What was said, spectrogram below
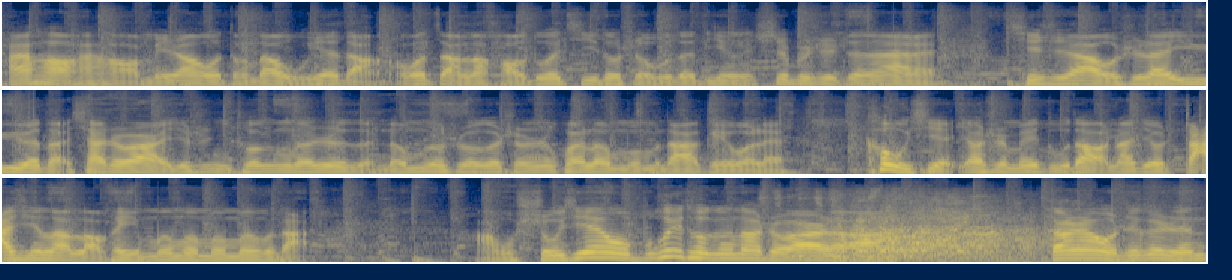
还好还好，没让我等到午夜档，我攒了好多期都舍不得听，是不是真爱？其实啊，我是来预约的，下周二也就是你拖更的日子，能不能说个生日快乐么么哒给我嘞？叩谢，要是没读到那就扎心了，老黑么么么么么哒。啊，我首先我不会拖更到周二的啊。当然，我这个人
